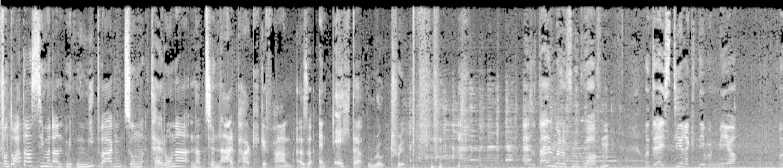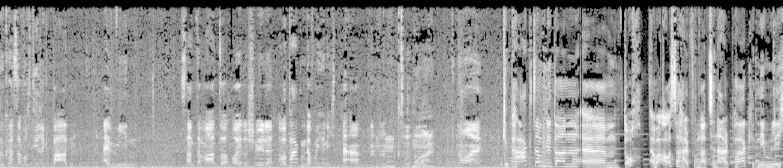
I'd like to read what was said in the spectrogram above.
Von dort aus sind wir dann mit dem Mietwagen zum Tayrona Nationalpark gefahren. Also ein echter Roadtrip. Also da ist mal der Flughafen und der ist direkt neben dem Meer. Und du kannst einfach direkt baden. I mean, Santa Marta, alter Schwede. Aber parken darf man hier nicht. Ah, ah. Nein. Nein. Geparkt haben wir dann ähm, doch, aber außerhalb vom Nationalpark, nämlich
